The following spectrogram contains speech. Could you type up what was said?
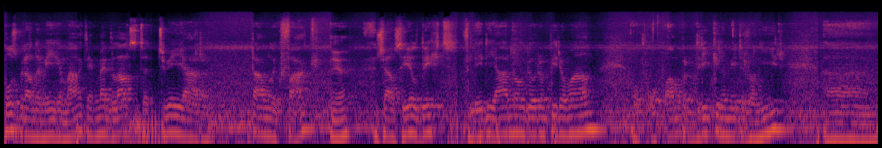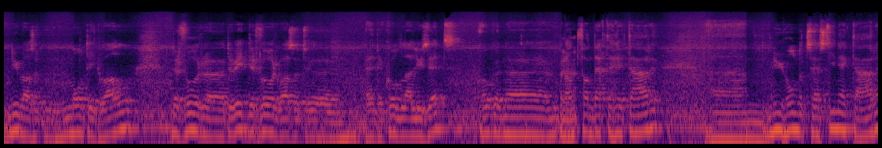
bosbranden meegemaakt. Ik merk de laatste twee jaar tamelijk vaak. Ja. En zelfs heel dicht, verleden jaar nog door een pyromaan, op, op amper drie kilometer van hier. Eh, nu was het Montegual. Daarvoor, eh, de week daarvoor was het eh, bij de Col de la Luzette, ook een brand Ja. van 30 hectare. Eh, nu 116 hectare.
